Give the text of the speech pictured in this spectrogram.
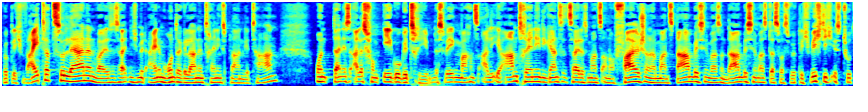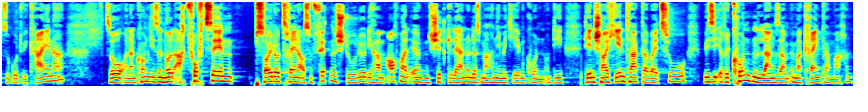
wirklich weiter zu lernen, weil es ist halt nicht mit einem runtergeladenen Trainingsplan getan. Und dann ist alles vom Ego getrieben. Deswegen machen es alle ihr Armtraining die ganze Zeit, das machen es auch noch falsch und dann machen es da ein bisschen was und da ein bisschen was. Das, was wirklich wichtig ist, tut so gut wie keiner. So, und dann kommen diese 0815 Pseudotrainer aus dem Fitnessstudio, die haben auch mal irgendeinen Shit gelernt und das machen die mit jedem Kunden. Und die, denen schaue ich jeden Tag dabei zu, wie sie ihre Kunden langsam immer kränker machen,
